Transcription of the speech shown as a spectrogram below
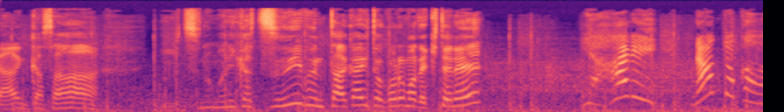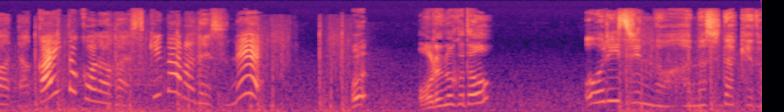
なんかさいつの間にかずいぶん高いところまで来てね。やはりなんとかは高いところが好きなのですね。え俺のこと？オリジンの話だけど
